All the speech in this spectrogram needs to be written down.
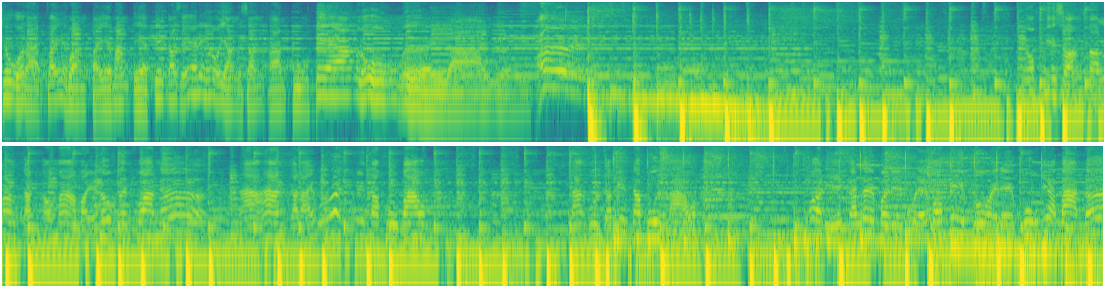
โชธาตไฟวันไปมันแต่เป็นกระแสเร็วอย่างสังขารปรุงแตงลุงเอ้ยยายเอ้ยยกที่สองตะล่องกันเข้ามาใบลูกเกินว่าเด้ออาหารกระไร ตะผู้เบานางคุณกับพี่ตะผู้สาวพ่อดีกันเลยมาเนี่ผู้ใดบ่มีผู้ให้ได้คู่เมียบ้านเด้อ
